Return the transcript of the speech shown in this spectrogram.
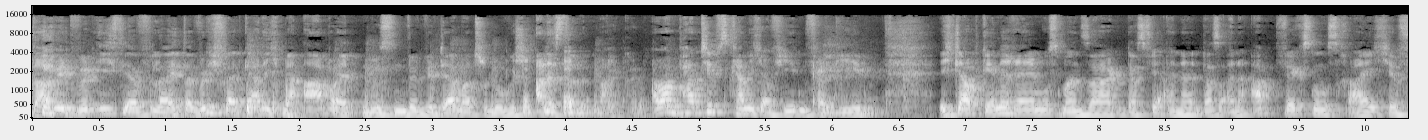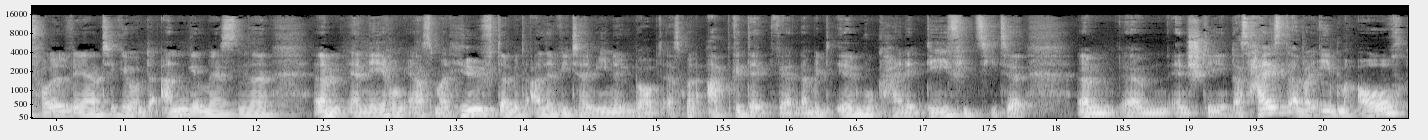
damit würde ich ja vielleicht, da würde ich vielleicht gar nicht mehr arbeiten müssen, wenn wir dermatologisch alles damit machen können. Aber ein paar Tipps kann ich auf jeden Fall geben. Ich glaube generell muss man sagen, dass wir eine, dass eine abwechslungsreiche vollwertige und angemessene ähm, Ernährung erstmal hilft, damit alle Vitamine überhaupt erstmal abgedeckt werden, damit irgendwo keine Defizite ähm, ähm, entstehen. Das heißt aber eben auch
